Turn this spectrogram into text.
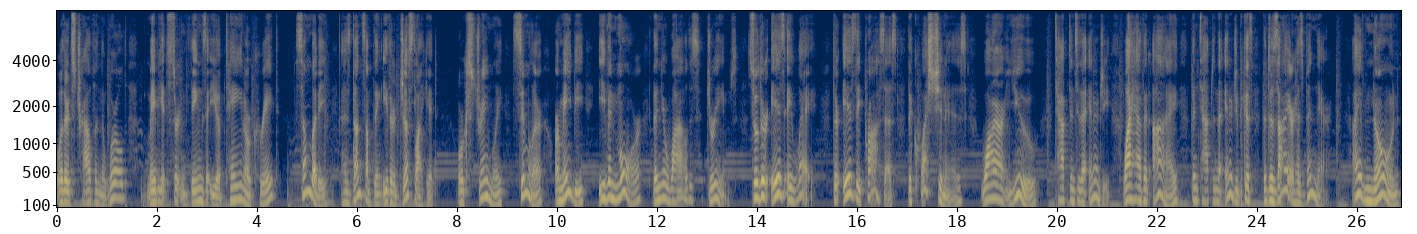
whether it's traveling the world, maybe it's certain things that you obtain or create, somebody has done something either just like it or extremely similar or maybe even more than your wildest dreams. So there is a way, there is a process. The question is, why aren't you tapped into that energy? Why haven't I been tapped in that energy? Because the desire has been there. I have known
